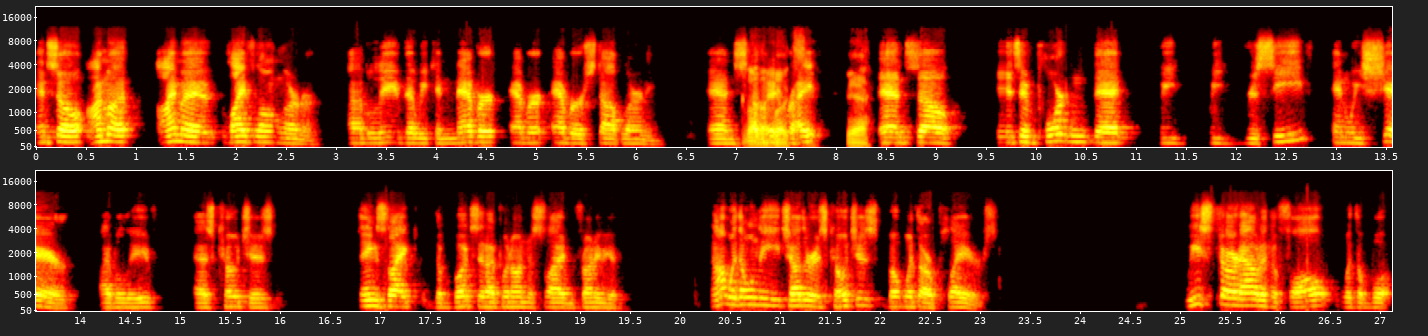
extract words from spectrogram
And so I'm a I'm a lifelong learner. I believe that we can never, ever, ever stop learning. And so, right? Yeah. And so it's important that we we receive and we share, I believe, as coaches, things like the books that I put on the slide in front of you. Not with only each other as coaches, but with our players. We start out in the fall with a book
